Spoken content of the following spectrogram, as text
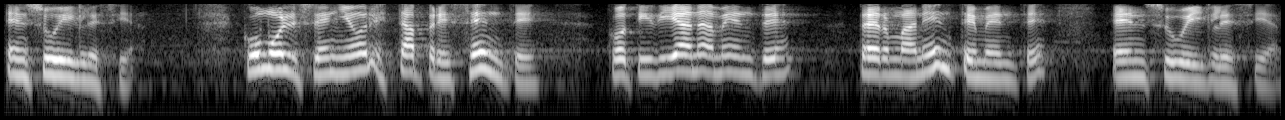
en su iglesia, cómo el Señor está presente cotidianamente, permanentemente en su iglesia.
